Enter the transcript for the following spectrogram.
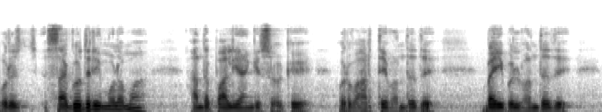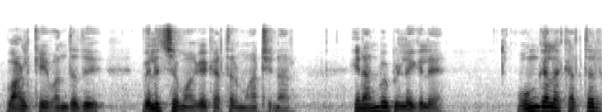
ஒரு சகோதரி மூலமாக அந்த பாலியாங்கிசோக்கு ஒரு வார்த்தை வந்தது பைபிள் வந்தது வாழ்க்கை வந்தது வெளிச்சமாக கர்த்தர் மாற்றினார். என் அன்பு பிள்ளைகளே உங்களை கர்த்தர்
